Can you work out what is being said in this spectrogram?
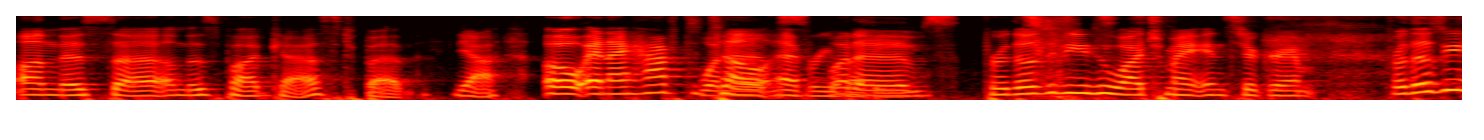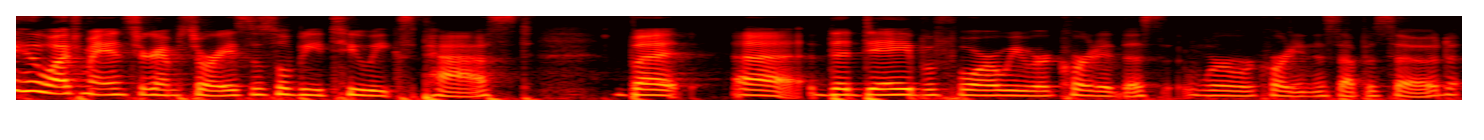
on this uh, on this podcast. But yeah. Oh, and I have to tell Whatevs, everybody. For those of you who watch my Instagram, for those of you who watch my Instagram stories, this will be two weeks past. But uh, the day before we recorded this, we're recording this episode.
